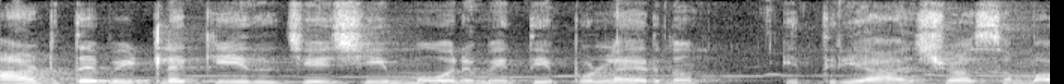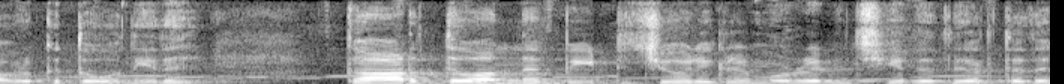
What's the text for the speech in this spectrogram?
അടുത്ത വീട്ടിലെ ഗീത ചേച്ചിയും മോനും എത്തിയപ്പോഴായിരുന്നു ഇത്തിരി ആശ്വാസം അവർക്ക് തോന്നിയത്. കാർത്ത് വന്ന് വീട്ടുജോലികൾ മുഴുവൻ ചെയ്തു തീർത്തത്.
